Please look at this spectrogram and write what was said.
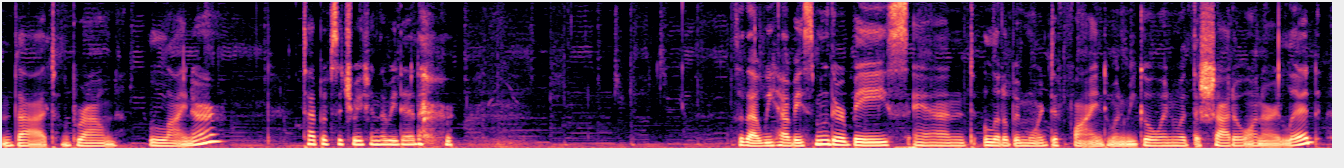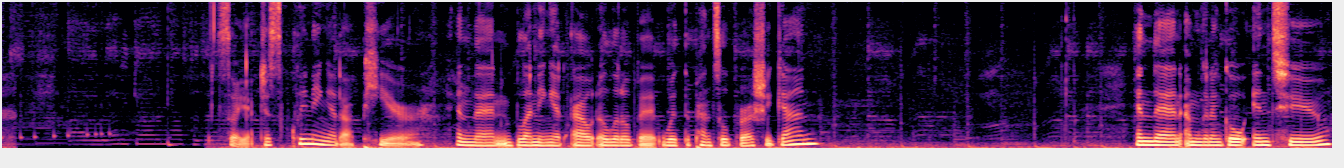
that brown liner type of situation that we did. So that we have a smoother base and a little bit more defined when we go in with the shadow on our lid. So yeah just cleaning it up here and then blending it out a little bit with the pencil brush again. And then I'm going to go into,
